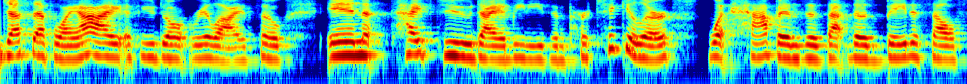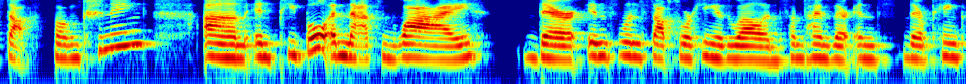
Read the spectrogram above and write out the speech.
just FYI, if you don't realize, so in type 2 diabetes in particular, what happens is that those beta cells stop functioning um, in people, and that's why their insulin stops working as well and sometimes their ins their pink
